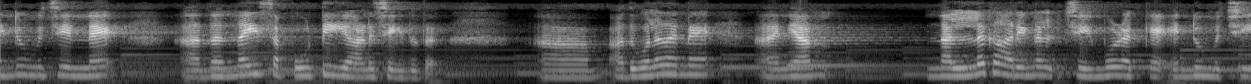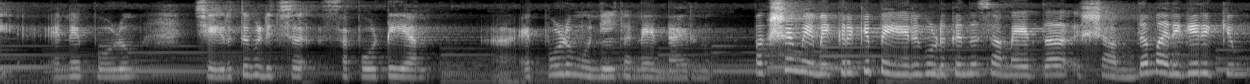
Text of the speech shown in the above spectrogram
എന്റെ ഉമ്മച്ചി എന്നെ നന്നായി സപ്പോർട്ട് ചെയ്യുകയാണ് ചെയ്തത്. അതുപോലെ തന്നെ ഞാൻ നല്ല കാര്യങ്ങൾ ചെയ്യുമ്പോഴൊക്കെ എന്റെ ഉമ്മച്ചി എന്നെ എപ്പോഴും ചേർത്ത് പിടിച്ച് സപ്പോർട്ട് ചെയ്യാൻ എപ്പോഴും മുന്നിൽ തന്നെ ഉണ്ടായിരുന്നു. പക്ഷെ മിമിക്രിക്ക് പേര് കൊടുക്കുന്ന സമയത്ത് ശബ്ദം അനുകരിക്കും.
